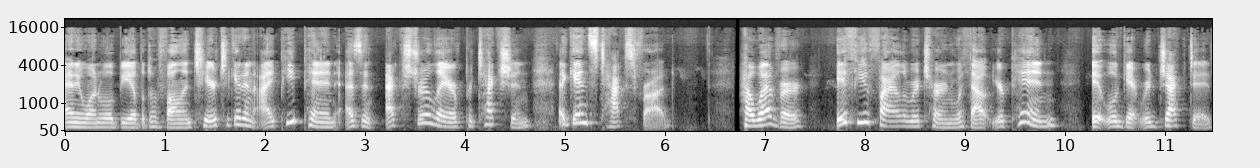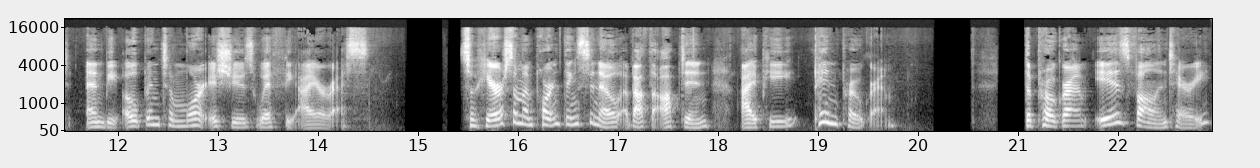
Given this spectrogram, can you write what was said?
Anyone will be able to volunteer to get an IP PIN as an extra layer of protection against tax fraud. However, if you file a return without your PIN, it will get rejected and be open to more issues with the IRS. So, here are some important things to know about the opt in IP PIN program. The program is voluntary.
